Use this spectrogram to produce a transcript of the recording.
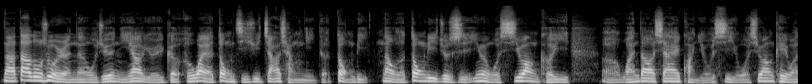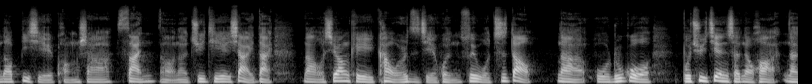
那大多数的人呢，我觉得你要有一个额外的动机去加强你的动力。那我的动力就是因为我希望可以呃玩到下一款游戏，我希望可以玩到《辟邪狂杀三》哦，那 GTA 下一代，那我希望可以看我儿子结婚，所以我知道。那我如果不去健身的话，那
